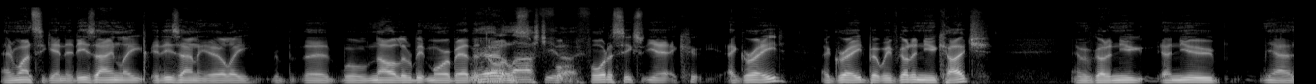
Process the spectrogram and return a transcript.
And once again, it is only it is only early. The, the we'll know a little bit more about We the it last year, four, though. four to six. Yeah, agreed, agreed. But we've got a new coach, and we've got a new a new you know,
